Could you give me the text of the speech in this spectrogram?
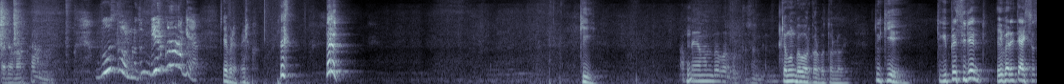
ঘরে না বুঝলাম না তুমি বের করো আগে এই বেটা বাইরো কি আপনি এমন ব্যবহার করতেছেন কেমন ব্যবহার করব তোর লগে তুই কি এই? তুই কি প্রেসিডেন্ট এই বাড়িতে আইসস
